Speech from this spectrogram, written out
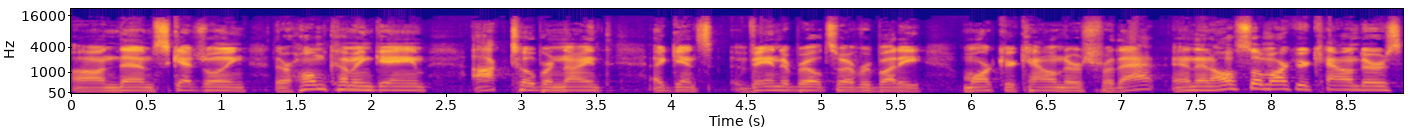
on them scheduling their homecoming game October 9th against Vanderbilt. So, everybody, mark your calendars for that. And then also mark your calendars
